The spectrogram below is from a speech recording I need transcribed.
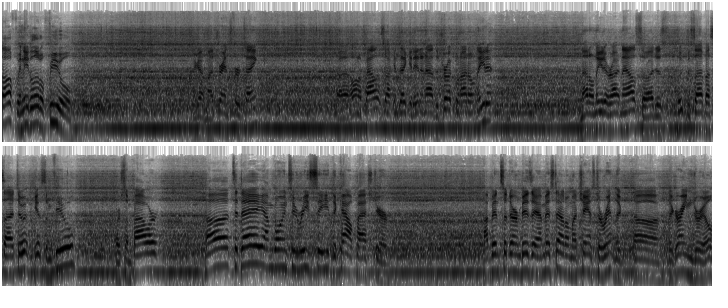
off, we need a little fuel. I got my transfer tank uh, on a pallet so I can take it in and out of the truck when I don't need it. And I don't need it right now, so I just hook the side-by-side -side to it to get some fuel or some power. Uh, today I'm going to reseed the cow pasture. I've been so darn busy I missed out on my chance to rent the, uh, the grain drill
